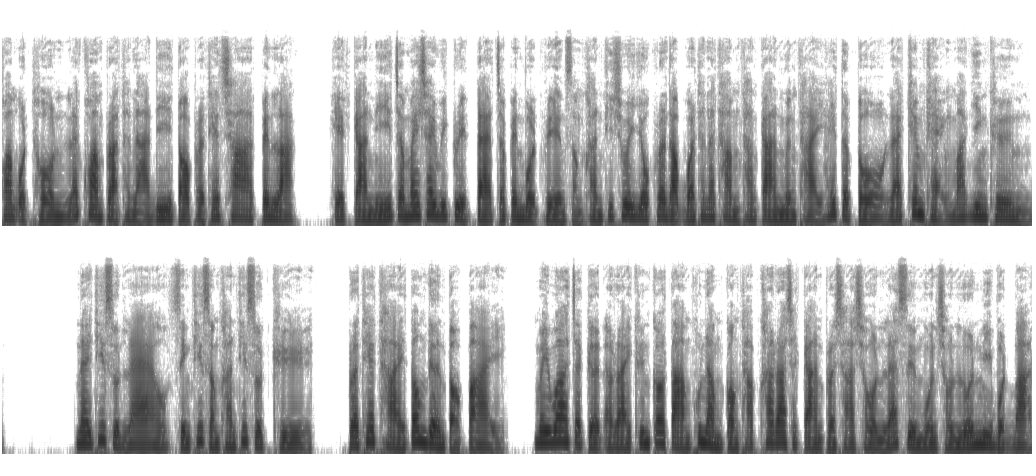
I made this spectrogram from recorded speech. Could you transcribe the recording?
ความอดทน และความปรารถนาดีต่อประเทศชาติเป็นหลัก เหตุการณ์นี้จะไม่ใช่วิกฤต แต่จะเป็นบทเรียนสำคัญที่ช่วยยกระดับวัฒนธรรมทางการเมืองไทยให้เติบโตและเข้มแข็งมากยิ่งขึ้น ในที่สุดแล้วสิ่งที่สำคัญที่สุดคือ ประเทศไทยต้องเดินต่อไป ไม่ว่าจะเกิดอะไรขึ้นก็ตามผู้นำกองทัพข้าราชการประชาชน และสื่อมวลชนล้วนมีบทบาท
